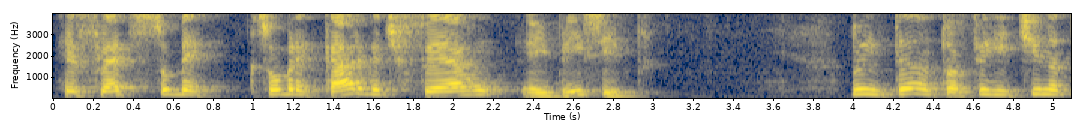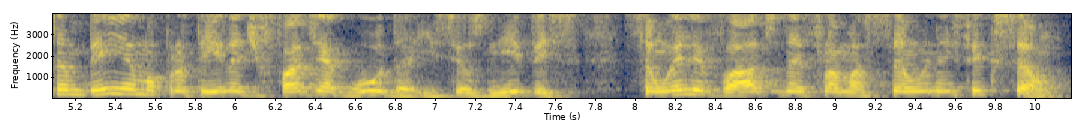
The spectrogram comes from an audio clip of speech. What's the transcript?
reflete sobre, sobrecarga de ferro em princípio. No entanto, a ferritina também é uma proteína de fase aguda e seus níveis são elevados na inflamação e na infecção.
